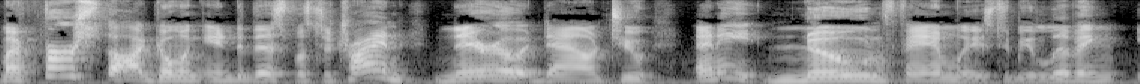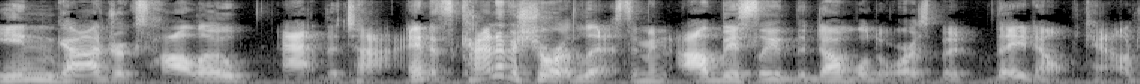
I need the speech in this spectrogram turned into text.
My first thought going into this was to try and narrow it down to any known families to be living in Godric's Hollow at the time. And it's kind of a short list. I mean, obviously the Dumbledores, but they don't count.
